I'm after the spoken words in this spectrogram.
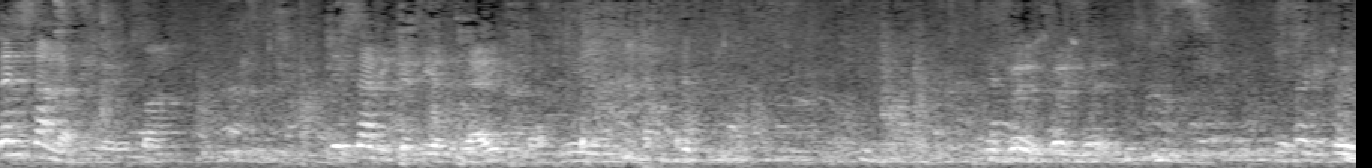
Let's stand up and do this one. This sounded good the other day. but we, um, It's rude, it's rude, rude. Yes, it's rude,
